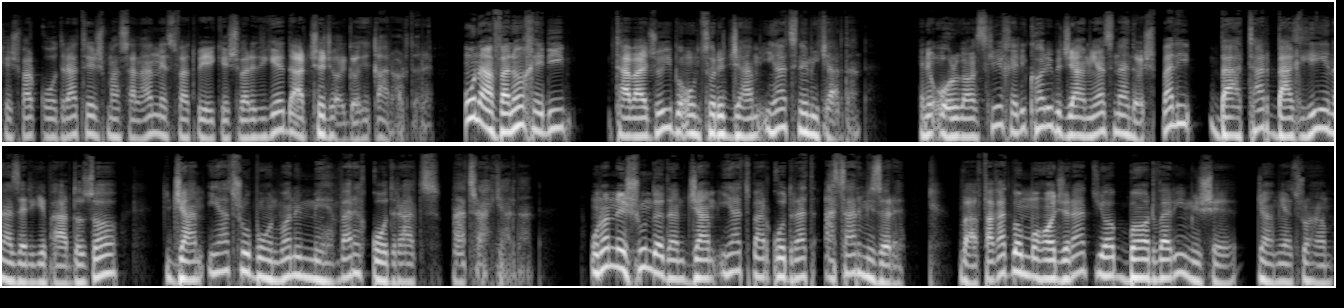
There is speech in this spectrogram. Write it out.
کشور قدرتش مثلا نسبت به یک کشور دیگه در چه جایگاهی قرار داره. اون اولا خیلی توجهی به عنصر جمعیت نمی‌کردن. یعنی اورگانسکی خیلی کاری به جمعیت نداشت ولی بعدتر بقیه نظریه پردازا جمعیت رو به عنوان محور قدرت مطرح کردند. اونا نشون دادن جمعیت بر قدرت اثر می‌ذاره و فقط با مهاجرت یا باروری میشه جمعیت رو هم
